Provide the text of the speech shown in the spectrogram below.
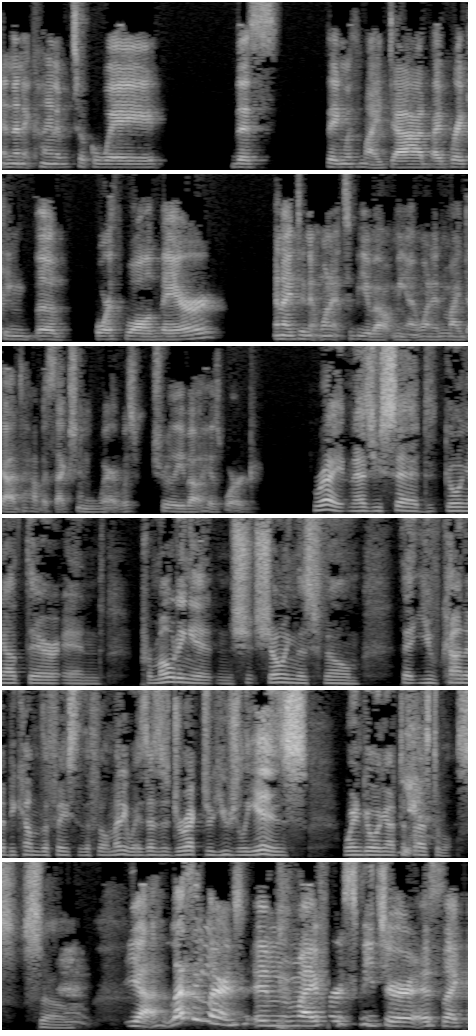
And then it kind of took away this thing with my dad by breaking the fourth wall there. And I didn't want it to be about me. I wanted my dad to have a section where it was truly about his work. Right. And as you said, going out there and promoting it and sh- showing this film, that you've kind of become the face of the film, anyways, as a director usually is when going out to yeah. festivals. So. Yeah, lesson learned in my first feature is like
